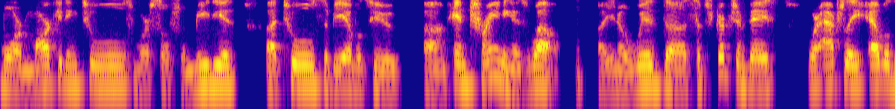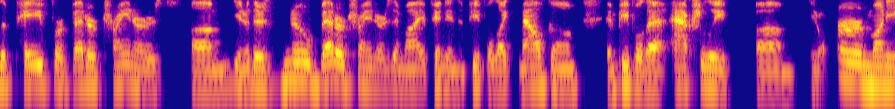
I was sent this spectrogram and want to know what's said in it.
more marketing tools, more social media uh, tools to be able to um, and training as well. Uh, you know, with the subscription based, we're actually able to pay for better trainers. Um, you know, there's no better trainers, in my opinion, than people like Malcolm and people that actually um, you know, earn money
